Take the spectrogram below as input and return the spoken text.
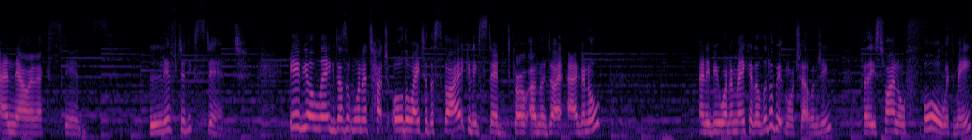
and now an extend. Lift and extend. If your leg doesn't want to touch all the way to the sky, it can instead go on a diagonal and if you want to make it a little bit more challenging, for these final four with me,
